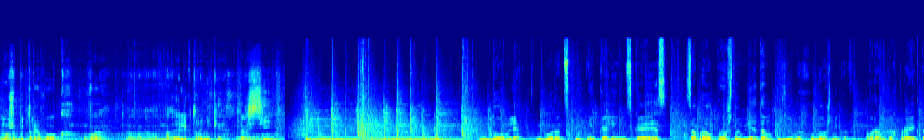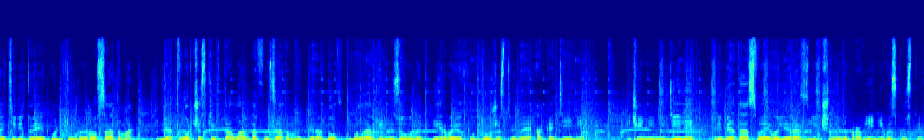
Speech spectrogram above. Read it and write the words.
может быть, рывок в электронике России. Удомля, город-спутник Калининская АЭС, собрал прошлым летом юных художников. В рамках проекта «Территория культуры Росатома» для творческих талантов из атомных городов была организована первая художественная академия. В течение недели ребята осваивали различные направления в искусстве.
